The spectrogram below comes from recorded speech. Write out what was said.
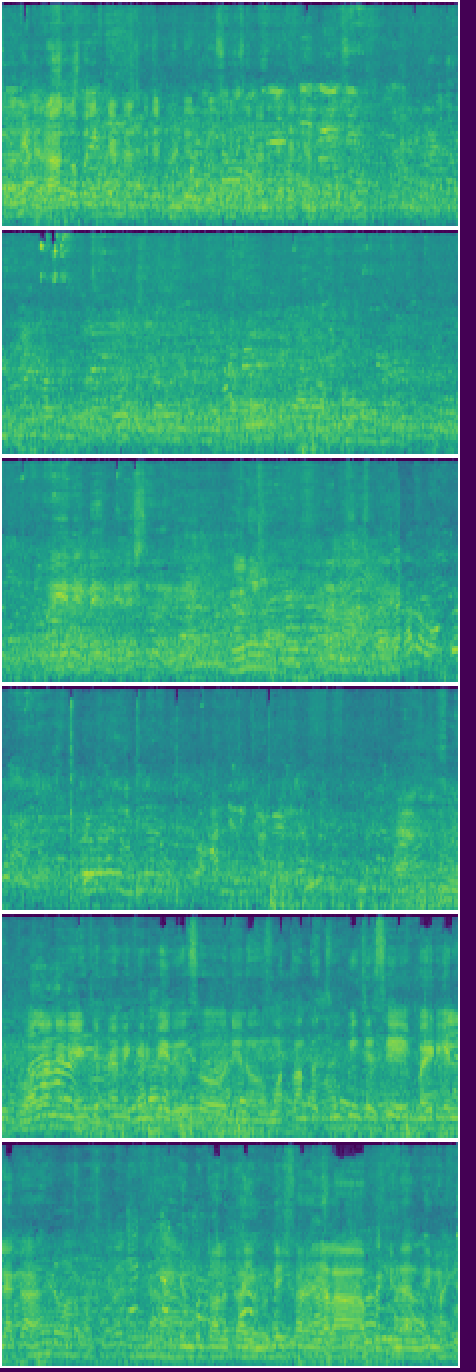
సో అదే రాజగోపాల్ లిఫ్ట్ ఎంట్రన్స్ అయితే ట్వంటీ రూపీస్ చిల్డ్రన్కి అయితే టెన్ రూపీస్ సో ఈ గోళ నేను ఏం చెప్పినా మీకు వినిపించదు. సో నేను మొత్తం అంతా చూపించేసి బయటికి వెళ్ళాక టెంపుల్ తాలూకా ఈ మృదేశ్వర ఎలా పుట్టిందని మీకు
